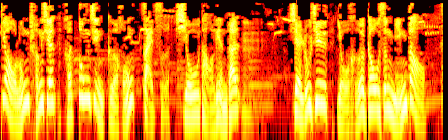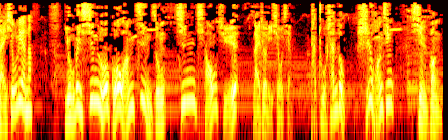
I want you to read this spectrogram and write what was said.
吊龙成仙和东晋葛洪在此修道炼丹，嗯，现如今有何高僧明道在修炼呢？有位新罗国王晋宗金乔觉来这里修行，他住山洞石黄精，信奉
